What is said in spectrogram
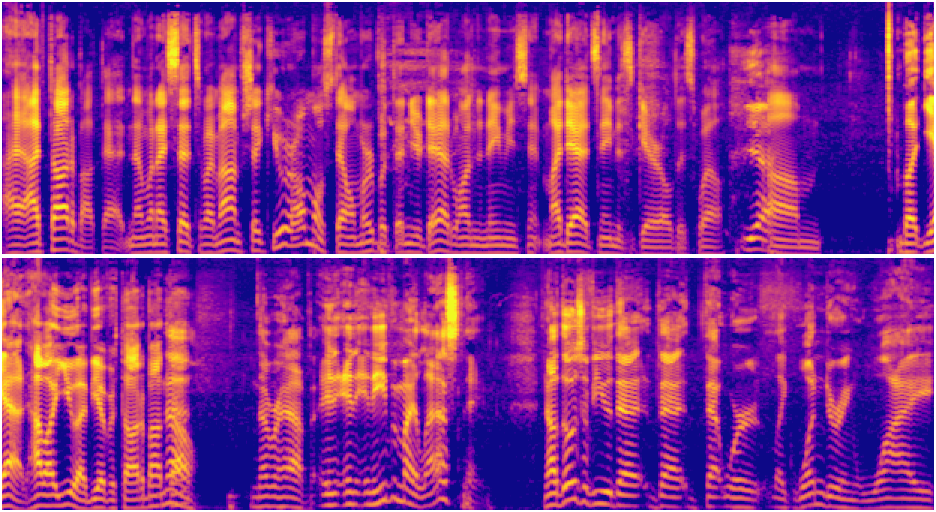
I, I've thought about that. And then when I said to my mom, she's like, "You were almost Elmer, but then your dad wanted to name you." My dad's name is Garold as well. Yeah. Um, but yeah, how about you? Have you ever thought about that? No, never have. And, and and even my last name. Now, those of you that that that were like wondering why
